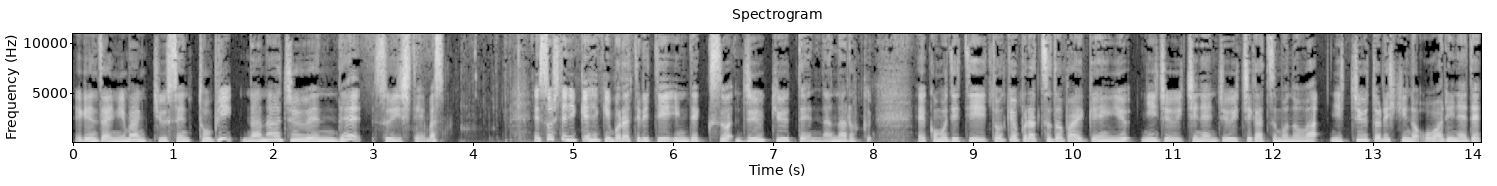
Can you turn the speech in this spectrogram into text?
え、現在2万9000飛び70円で推移しています。そして日経平均ボラティリティインデックスは19.76。えコモディティ東京プラッツドバイ原油21年11月ものは日中取引の終値で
